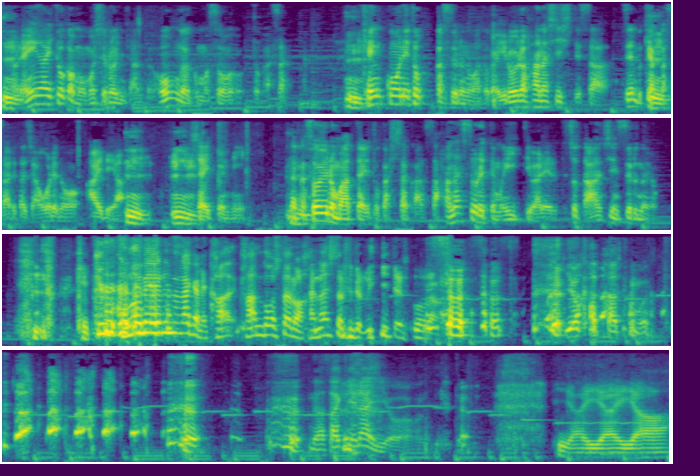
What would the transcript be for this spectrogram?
うん。恋愛とかも面白いんじゃんとか、音楽もそうとかさ、うん。健康に特化するのはとか、いろいろ話してさ、全部却下されたじゃん、俺のアイデア。うん。うん。シャイ君に。なんかそういうのもあったりとかしたからさ、話それてもいいって言われるとちょっと安心するのよ。結局、このメールの中でか感動したのは話しとれてもいいってところだ そうそうそう。よかったと思って。情けないよ。いやいやいや。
